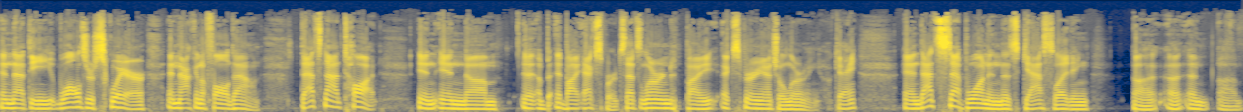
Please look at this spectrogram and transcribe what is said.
and that the walls are square and not going to fall down. That's not taught in in um, uh, by experts. That's learned by experiential learning. Okay, and that's step one in this gaslighting uh, uh, and um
